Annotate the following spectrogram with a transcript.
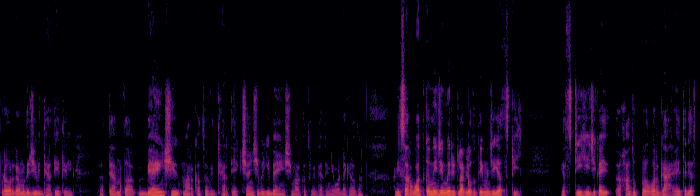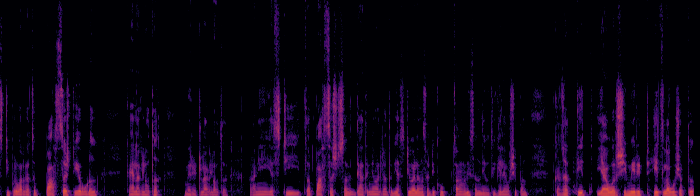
प्रवर्गामध्ये जे विद्यार्थी येतील तर त्यांचा ब्याऐंशी मार्काचा विद्यार्थी एकशे ऐंशीपैकी ब्याऐंशी मार्काचा विद्यार्थी निवडला गेला होता. आणि सर्वात कमी जे मेरिट लागलं होतं ते म्हणजे एस टी एस टी ही जी काही हा जो प्रवर्ग आहे तर एस टी प्रवर्गाचं पासष्ट एवढं काय लागलं होतं? मेरिट लागलं होतं. आणि एस टीचा पासष्टचा विद्यार्थी निवडला तर एस टीवाल्यांसाठी खूप चांगली संधी होती गेल्या वर्षी पण. कदाचित यावर्षी मेरिट हेच लागू शकतं.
